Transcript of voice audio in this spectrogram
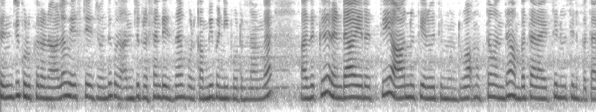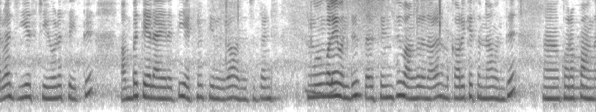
செஞ்சு கொடுக்குறனால வேஸ்டேஜ் வந்து கொஞ்சம் அஞ்சு பர்சன்டேஜ் தான் போட்டு கம்மி பண்ணி போட்டிருந்தாங்க. அதுக்கு ரெண்டாயிரத்தி அறநூற்றி எழுபத்தி மூணு ரூபா. மொத்தம் வந்து ஐம்பத்தாறாயிரத்தி நூற்றி முப்பத்தாறுரூவா ஜிஎஸ்டியோடு சேர்த்து ஐம்பத்தேழாயிரத்தி எட்நூற்றி இருபது ரூபா வந்துச்சு ஃப்ரெண்ட்ஸ் இவங்களே வந்து செஞ்சு வாங்குறதுனால நம்ம குறைக்க சொன்னால் வந்து குறைப்பாங்க.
